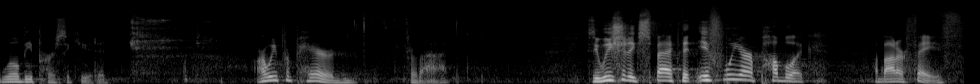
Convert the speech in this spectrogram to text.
will be persecuted. Are we prepared for that? See, we should expect that if we are public about our faith,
